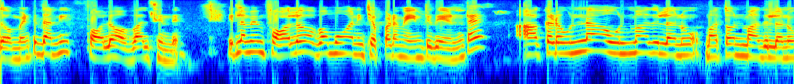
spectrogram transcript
గవర్నమెంట్ దాన్ని ఫాలో అవ్వాల్సిందే. ఇట్లా మేము ఫాలో అవ్వము అని చెప్పడం ఏంటిది అంటే అక్కడ ఉన్న ఉన్మాదులను మతోన్మాదులను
